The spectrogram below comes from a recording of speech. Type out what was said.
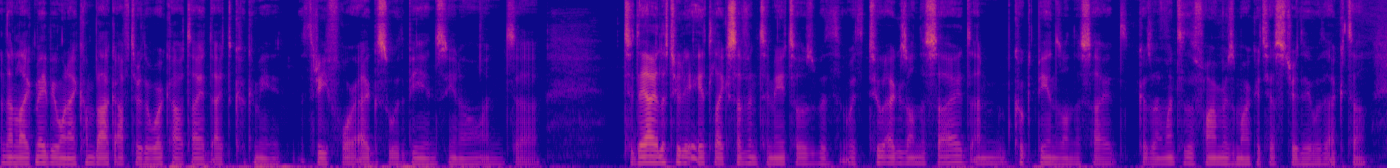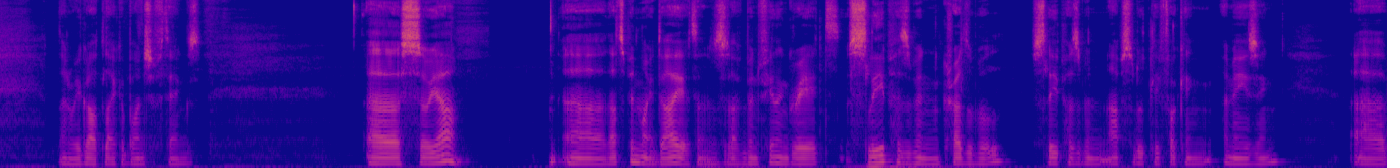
and then like maybe when I come back after the workout, I'd I'd cook me three four eggs with beans, you know. And uh, today I literally ate like seven tomatoes with with two eggs on the side and cooked beans on the side because I went to the farmers market yesterday with Ekta, and we got like a bunch of things. Uh, so yeah uh, that's been my diet, and I've been feeling great. Sleep has been incredible. Sleep has been absolutely fucking amazing. Uh,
